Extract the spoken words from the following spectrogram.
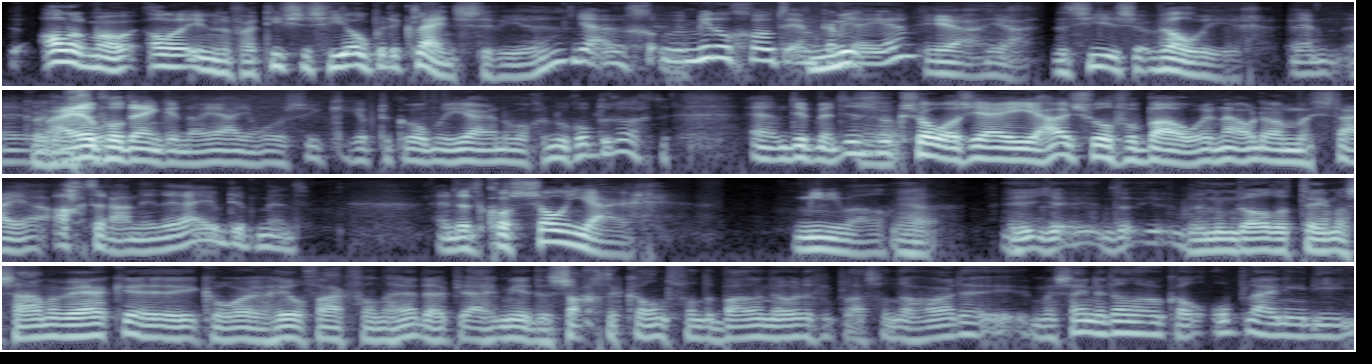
de allermo- allerinnovatiefste zie je ook bij de kleinste weer. Hè? Ja, middelgrote MKB, Mi- hè? Ja, ja, dat zie je ze wel weer. En, eh, maar heel veel denken, nou ja jongens, ik, ik heb de komende jaren nog wel genoeg opdrachten. En op dit moment is het Ja. ook zo, als jij je huis wil verbouwen, nou dan sta je achteraan in de rij op dit moment. En dat kost zo'n jaar, minimaal. Ja. Je- we noemden al het thema samenwerken. Ik hoor heel vaak van, hè, daar heb je eigenlijk meer de zachte kant van de bouw nodig in plaats van de harde. Maar zijn er dan ook al opleidingen die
